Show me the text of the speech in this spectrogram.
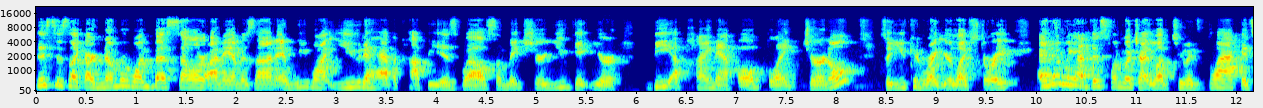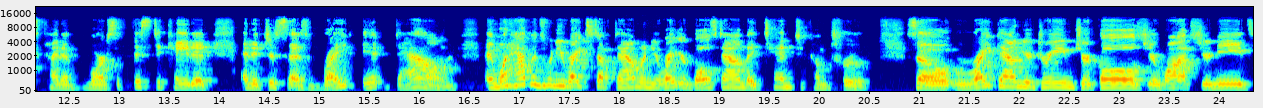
This is like our number one bestseller on Amazon, and we want you to have a copy as well. So make sure you get your be a Pineapple blank journal so you can write your life story. And then we have this one, which I love too. It's black, it's kind of more sophisticated, and it just says, Write it down. And what happens when you write stuff down, when you write your goals down, they tend to come true. So write down your dreams, your goals, your wants, your needs,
